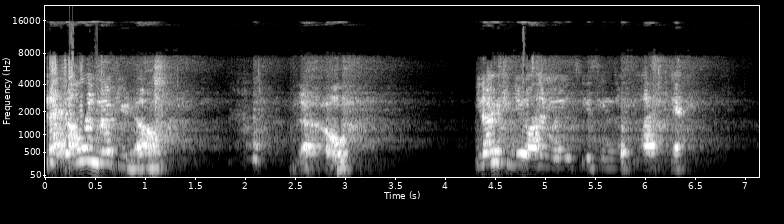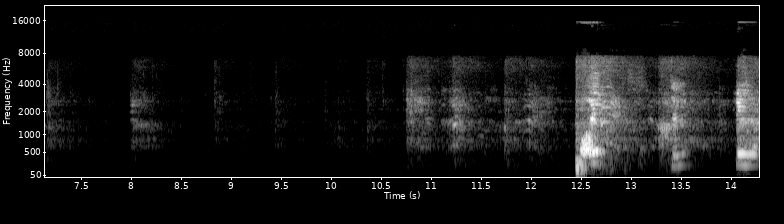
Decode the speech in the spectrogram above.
That's the only move you know. No. You know you can do other moves using the left stick. Boy. You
